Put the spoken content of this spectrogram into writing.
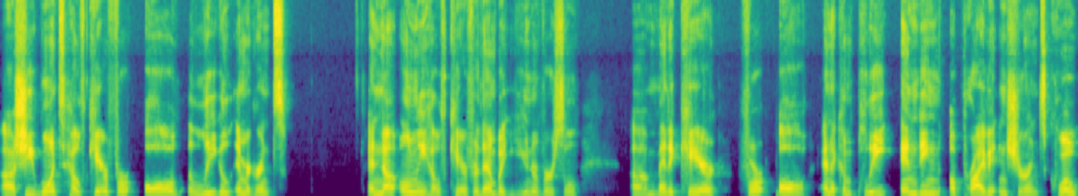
Uh, she wants healthcare for all illegal immigrants, and not only healthcare for them, but universal uh, Medicare for all and a complete ending of private insurance. Quote,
